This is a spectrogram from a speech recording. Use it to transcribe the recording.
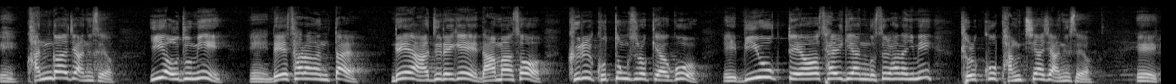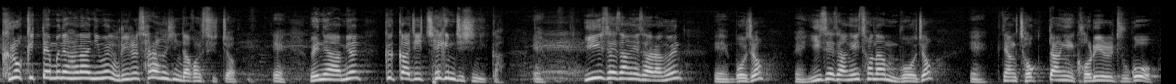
예, 간과하지 않으세요. 이 어둠이 예, 내 사랑하는 딸, 내 아들에게 남아서 그를 고통스럽게 하고 예, 미혹되어 살게 하는 것을 하나님이 결코 방치하지 않으세요. 예, 그렇기 때문에 하나님은 우리를 사랑하신다고 할 수 있죠. 예, 왜냐하면 끝까지 책임지시니까. 예, 이 세상의 사랑은 예, 뭐죠? 예, 이 세상의 선함은 무엇죠? 예, 그냥 적당히 거리를 두고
